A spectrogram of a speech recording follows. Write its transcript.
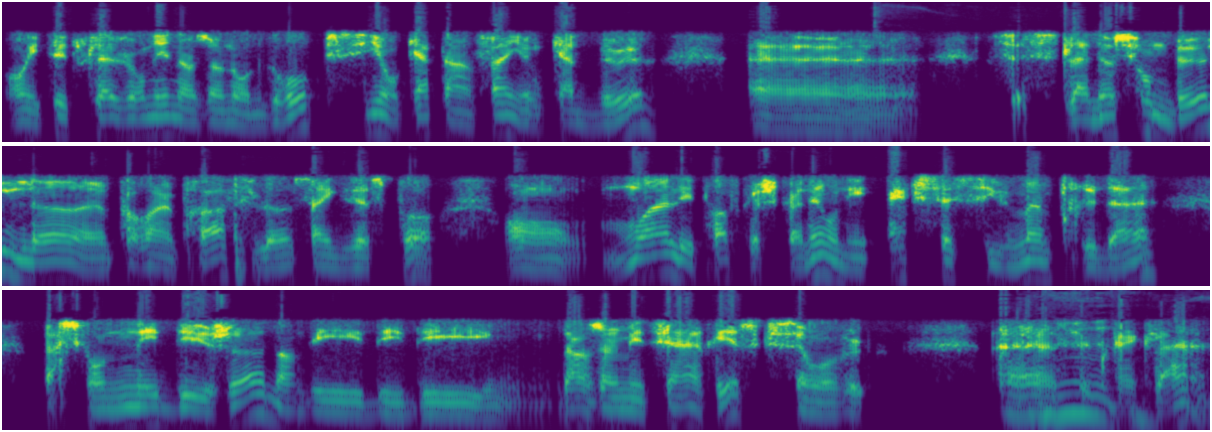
ont été toute la journée dans un autre groupe. S'ils ont quatre enfants, ils ont quatre bulles. Euh, la notion de bulle, là, pour un prof, là, ça n'existe pas. On, moi, les profs que je connais, on est excessivement prudents parce qu'on est déjà dans des, des, des, dans un métier à risque, si on veut. Euh, C'est hmm. très clair.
